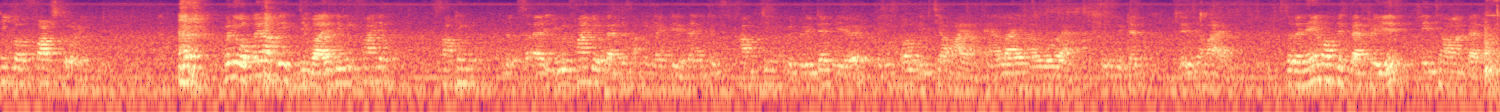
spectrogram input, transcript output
think of first story. when you open up this device, you will find something uh, you will find your battery something like this, and it is something written here. It is called lithium ion, Li-I-O-N. It is written lithium ion. So the name of this battery is lithium ion battery.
